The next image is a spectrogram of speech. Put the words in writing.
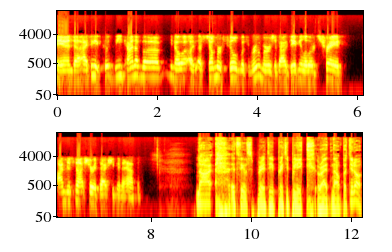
And uh, I think it could be kind of a you know a, a summer filled with rumors about Damian Lillard's trade. I'm just not sure it's actually going to happen. No, it feels pretty pretty bleak right now. But you know,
